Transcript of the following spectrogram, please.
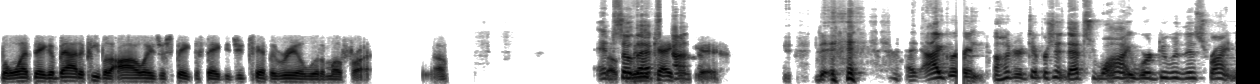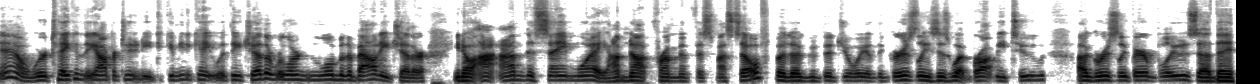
But one thing about it, people always respect the fact that you kept it real with them up front. You know? And so, so that's kind of, yeah. I agree 110%. That's why we're doing this right now. We're taking the opportunity to communicate with each other. We're learning a little bit about each other. You know, I, am the same way. I'm not from Memphis myself, but uh, the joy of the Grizzlies is what brought me to uh, Grizzly Bear Blues. Uh, the,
